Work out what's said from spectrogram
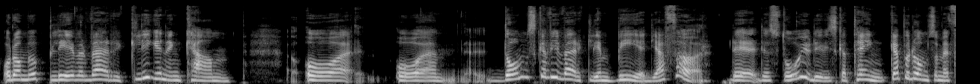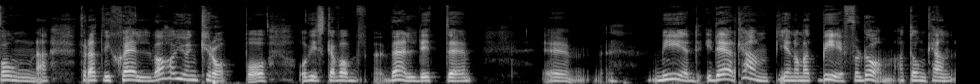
Och de upplever verkligen en kamp. Och, och ehm, de ska vi verkligen bedja för. Det, det, står ju det, vi ska tänka på de som är fångna. För att vi själva har ju en kropp och, och vi ska vara väldigt eh, eh med i deras kamp genom att be för dem, att de kan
